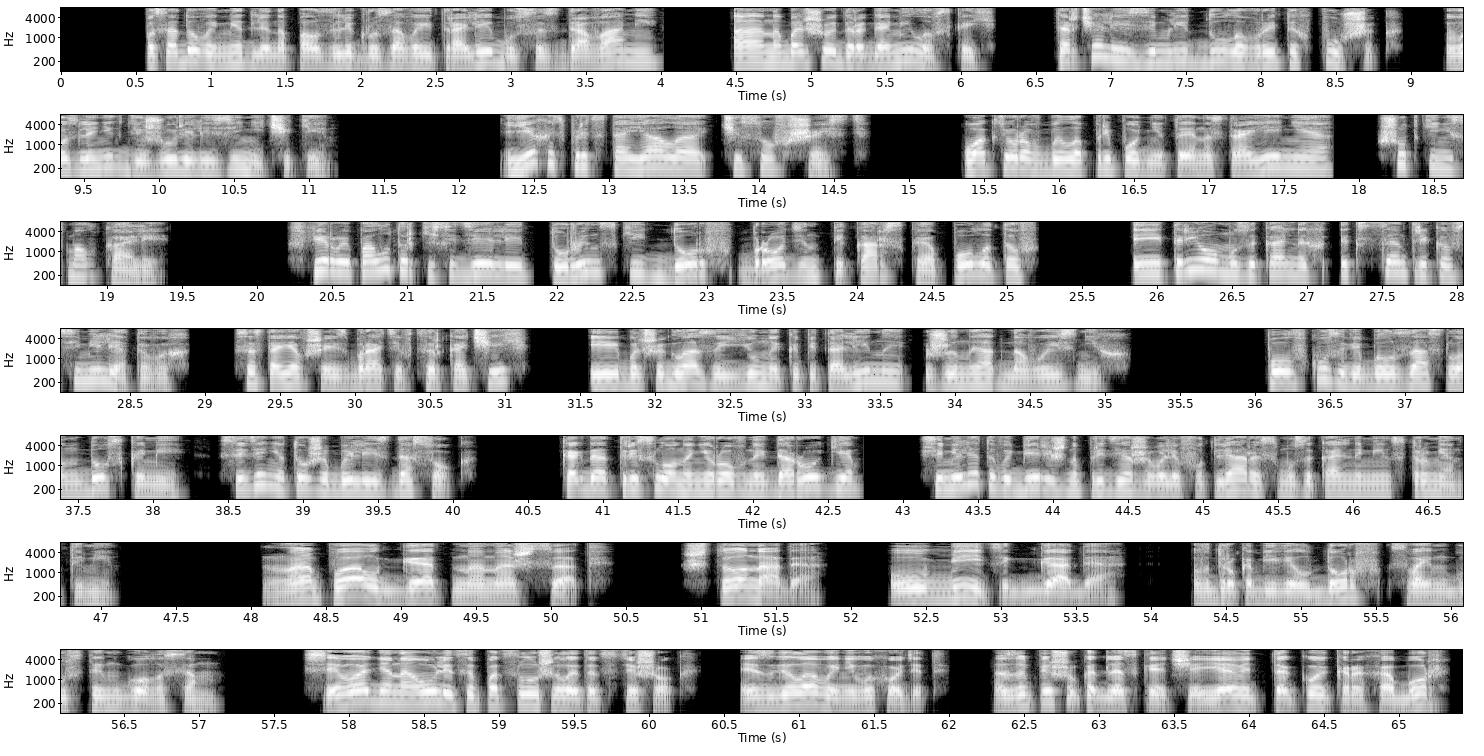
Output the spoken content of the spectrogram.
По Садовой медленно ползли грузовые троллейбусы с дровами, а на Большой Дорогомиловской торчали из земли дула врытых пушек. Возле них дежурили зенитчики. Ехать предстояло часов шесть. У актеров было приподнятое настроение, шутки не смолкали. В первой полуторке сидели Турынский, Дорф, Бродин, Пекарская, Полотов и трио музыкальных эксцентриков Семилетовых, состоявшее из братьев-циркачей и большеглазой юной Капитолины, жены одного из них. Пол в кузове был заслан досками, сиденья тоже были из досок. Когда трясло на неровной дороге, Семилетовы бережно придерживали футляры с музыкальными инструментами. «Напал гад на наш сад. Что надо? Убить гада!» Вдруг объявил Дорф своим густым голосом. «Сегодня на улице подслушал этот стишок. Из головы не выходит. Запишу-ка для скетча, я ведь такой крохобор».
